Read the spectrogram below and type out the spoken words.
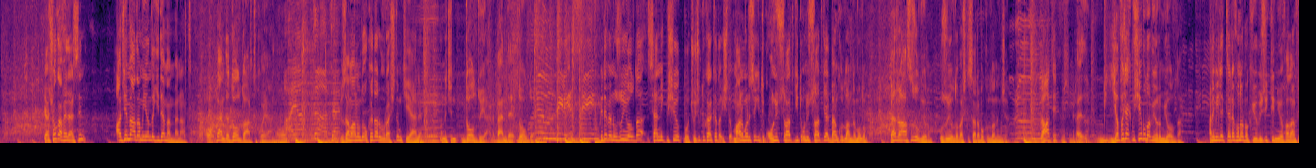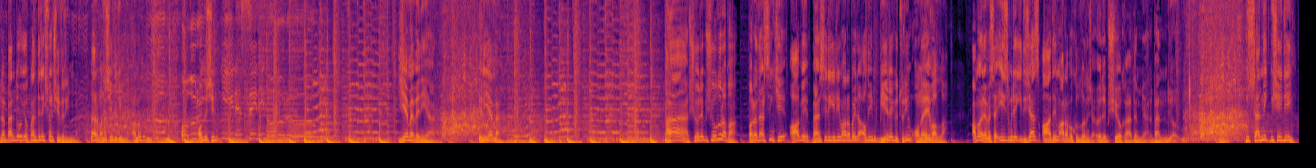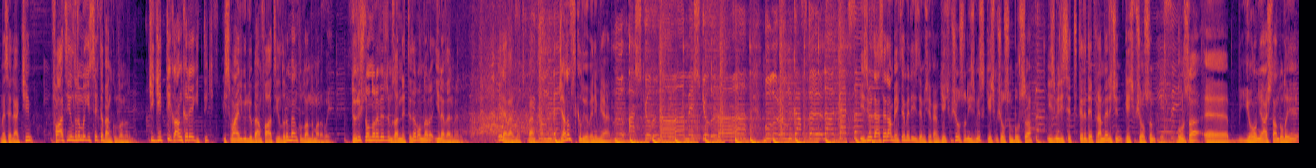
Ya çok affedersin. Acemi adamın yanında gidemem ben artık. O bende doldu artık o yani. O hayatta zamanında o kadar uğraştım ki yani. Onun için doldu yani. Bende doldu. terim bilirsin Bir de ben uzun yolda senlik bir şey yok mu? Çocukluk arkadaş işte Marmaris'e gittik 13 saat git 13 saat gel ben kullandım oğlum. Ben rahatsız oluyorum uzun yolda başkası araba kullanınca. Rahat etmiyorsun biraz. Bir- yapacak bir şey bulamıyorum yolda. Hani millet telefona bakıyor, müzik dinliyor falan filan. Bende o yok. Ben direksiyon çevireyim ben. Ver bana çevireyim ben. Anladın mı? Onun için yeme beni yani. Beni yeme. Ha şöyle bir şey olur ama bana dersin ki abi ben seni geleyim arabayla alayım bir yere götüreyim ona eyvallah. Ama öyle mesela İzmir'e gideceğiz Adem araba kullanacak. Öyle bir şey yok Adem yani ben diyor. Bu senlik bir şey değil. Mesela kim? Fatih Yıldırım'la gitsek de ben kullanırım. Ki gittik Ankara'ya gittik. İsmail Güllü ben Fatih Yıldırım ben kullandım arabayı. Dönüşte onlara veririm zannettiler onlara yine vermedim. Yine vermedim ben. Canım sıkılıyor benim yani. Aşk yoluna meşk yoluna Bulurum kaftağına kaçsan İzmir'den selam beklemedeyiz demiş efendim. Geçmiş olsun İzmir, geçmiş olsun Bursa. İzmir hissettikleri depremler için geçmiş olsun. Bursa e, yoğun yağıştan dolayı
